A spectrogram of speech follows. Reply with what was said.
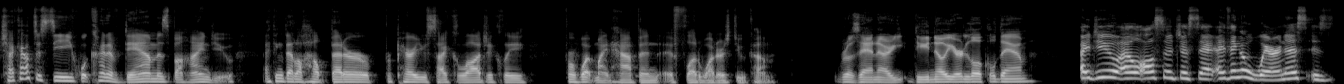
check out to see what kind of dam is behind you I think that'll help better prepare you psychologically for what might happen if floodwaters do come. Rosanna, you, do you know your local dam? I do. I'll also just say I think awareness is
